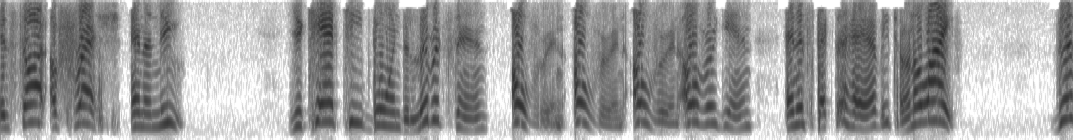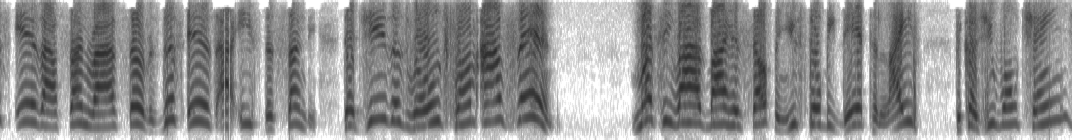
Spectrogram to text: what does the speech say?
and start afresh and anew. You can't keep doing deliberate sin over and over and over and over again and expect to have eternal life. This is our sunrise service. This is our Easter Sunday, that Jesus rose from our sin. Must he rise by himself and you still be dead to life because you won't change?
